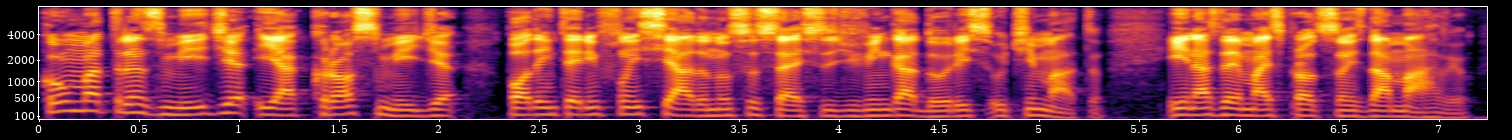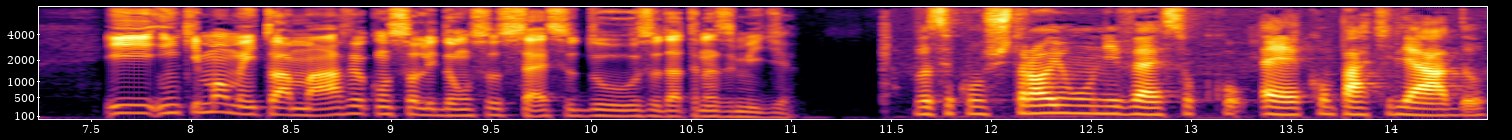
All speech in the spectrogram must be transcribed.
como a transmídia e a cross-mídia podem ter influenciado no sucesso de Vingadores Ultimato e nas demais produções da Marvel? E em que momento a Marvel consolidou um sucesso do uso da transmídia? Você constrói um universo é, compartilhado,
